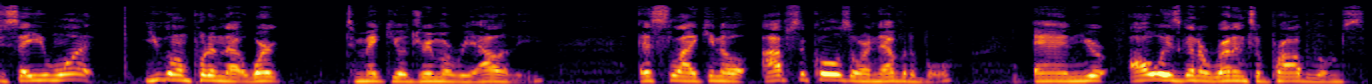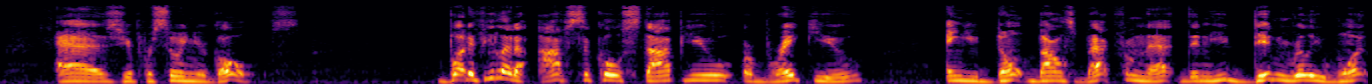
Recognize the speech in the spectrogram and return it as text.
you say you want, you're gonna put in that work to make your dream a reality. It's like, you know, obstacles are inevitable and you're always gonna run into problems as you're pursuing your goals. But if you let an obstacle stop you or break you and you don't bounce back from that, then you didn't really want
